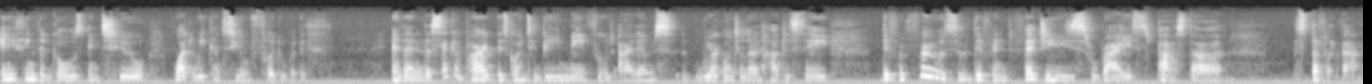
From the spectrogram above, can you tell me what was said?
anything that goes into what we consume food with. And then the second part is going to be main food items. We are going to learn how to say different fruits, different veggies, rice, pasta, stuff like that.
